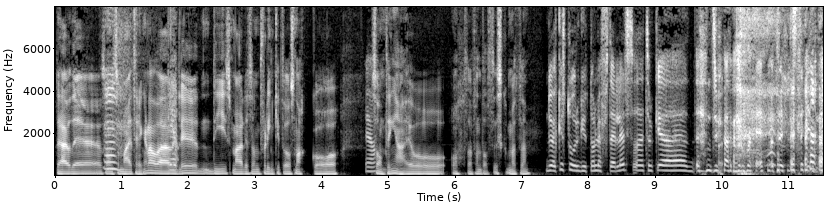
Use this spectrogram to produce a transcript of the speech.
det er jo det sånn som meg trenger. Da. Det er Ja. veldig De som er liksom flinke til å snakke og Ja. sånne ting, er jo Åh, det er fantastisk å møte dem. Du er ikke store gutten å løfte heller, så jeg tror ikke du er problemet til Stine.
